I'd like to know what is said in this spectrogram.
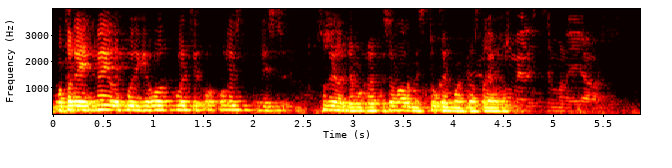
Mutta Rei, Rei oli kuitenkin, olisit, olisit siis sosiaalidemokraattissa valmis tukemaan tästä ajatusta. mielestä semmoinen jaos tällä perusteella on vaikka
